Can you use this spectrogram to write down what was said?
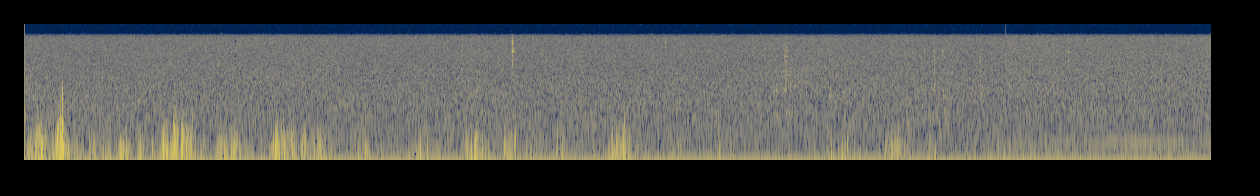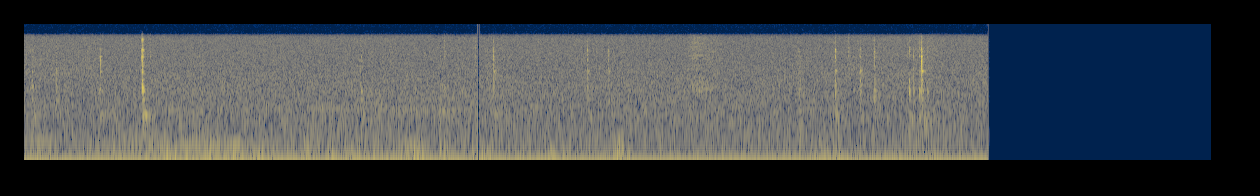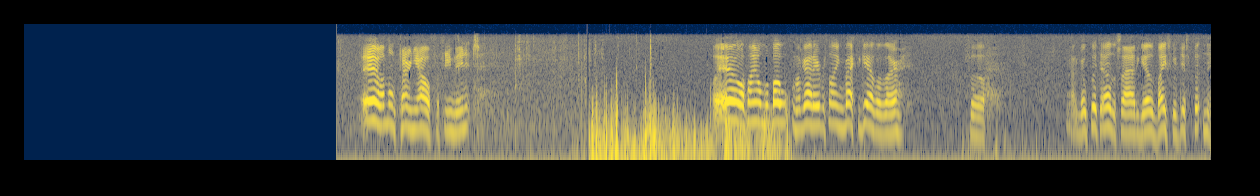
Well, I'm gonna turn you off a few minutes. Well, I found my boat and I got everything back together there. So Gotta go put the other side together, basically just putting the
